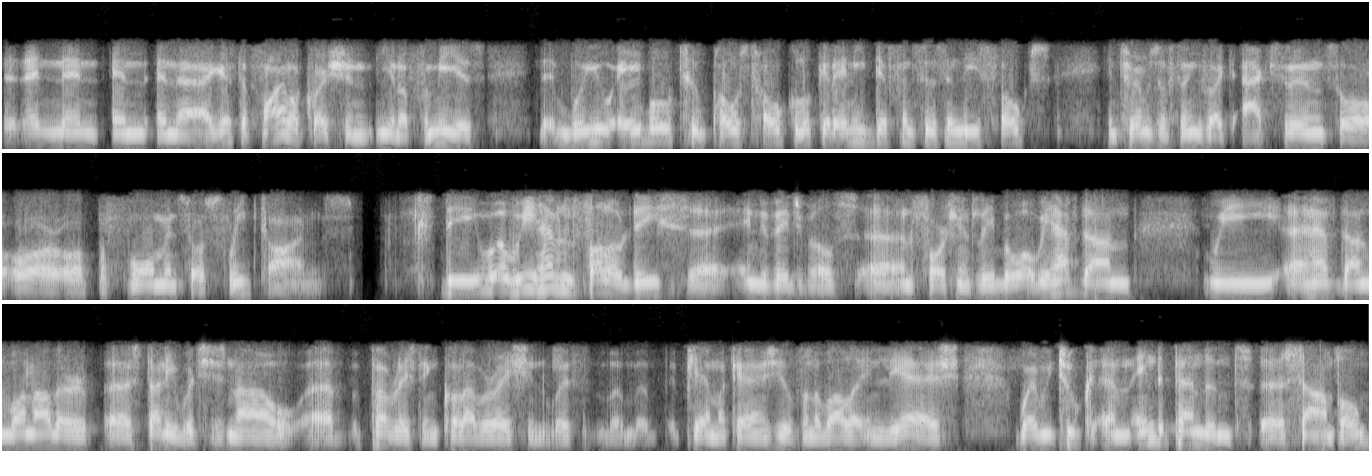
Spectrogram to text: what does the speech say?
And and and and I guess the final question, you know, for me is, were you able to post hoc look at any differences in these folks in terms of things like accidents or or, or performance or sleep times? The, well, we haven't followed these uh, individuals, uh, unfortunately, but what we have done, we uh, have done one other uh, study, which is now uh, published in collaboration with uh, Pierre Maquet and Gilles van der in Liège, where we took an independent sample.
